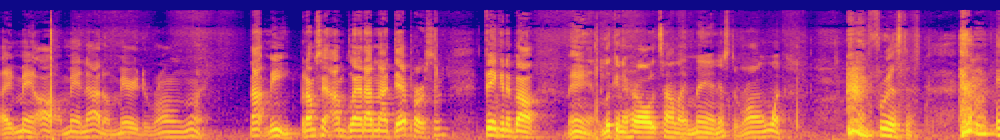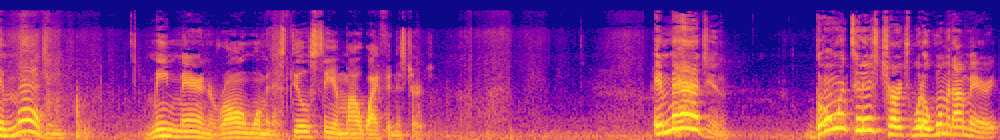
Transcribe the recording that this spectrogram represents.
Like, man, oh man, I done married the wrong one. Not me, but I'm saying I'm glad I'm not that person. Thinking about, man, looking at her all the time, like, man, it's the wrong one. For instance, imagine me marrying the wrong woman and still seeing my wife in this church. Imagine going to this church with a woman I married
